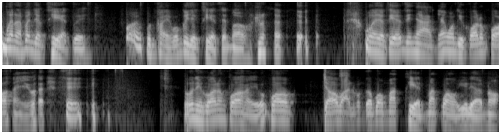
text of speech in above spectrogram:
เมื่อนั้นเพิ่นอยากเทศน์เว้ยว่าคุณไผ่ผมก็อยากเทศเสียหนอว่าอยากเทศสิยากยังวันที่ขอหลวงพ่อให้ว่า วันนี้ขอหลวงพ่อให้ว่าพอเจ้าอาวาสมันก็บ่มักเทศน์มักเว้าอยู่แล้วเนาะ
